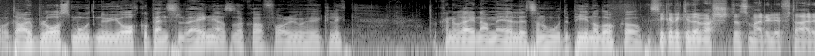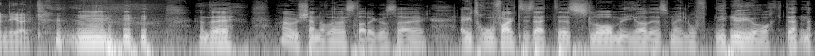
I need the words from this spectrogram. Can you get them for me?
Og det har jo blåst mot New York og Pennsylvania, så dere får det jo hyggelig. Da kan du regne med litt sånn hodepiner, dere. Sikkert ikke det verste som er i lufta her i New York. det er jo sjenerøst av deg å si. Jeg tror faktisk dette slår mye av det som er i luften i New York. Denne,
